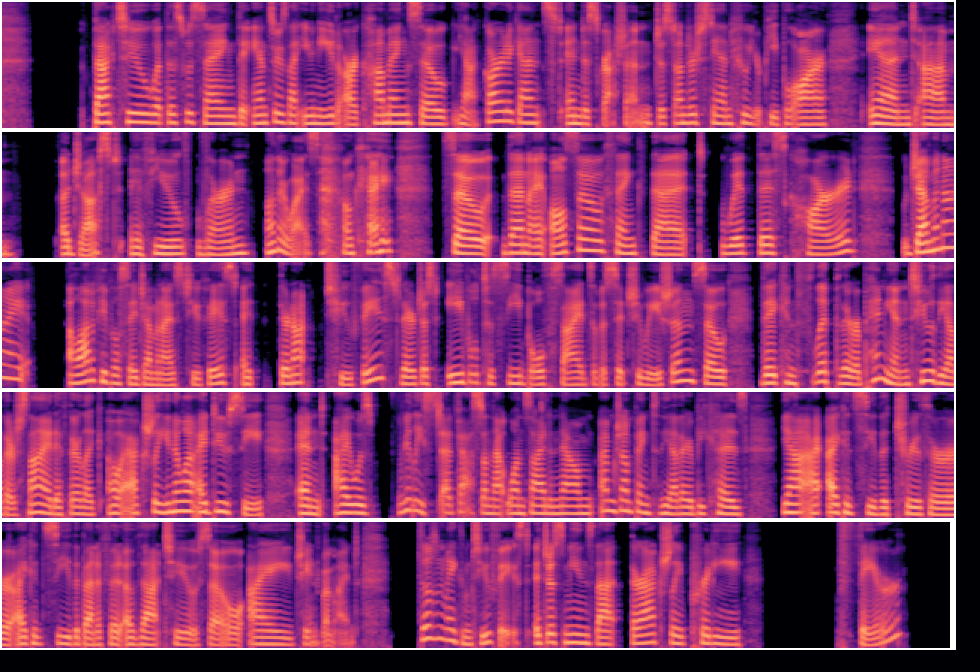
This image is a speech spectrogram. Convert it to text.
back to what this was saying, the answers that you need are coming. So, yeah, guard against indiscretion. Just understand who your people are and um, adjust if you learn otherwise. Okay. So, then I also think that with this card, Gemini, a lot of people say Gemini is two faced. They're not two-faced they're just able to see both sides of a situation. So they can flip their opinion to the other side if they're like oh actually you know what? I do see. And i was really steadfast on that one side and now i'm, I'm jumping to the other because yeah I, I could see the truth or i could see the benefit of that too. So i changed my mind. It doesn't make them two-faced. It just means that they're actually pretty fair.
